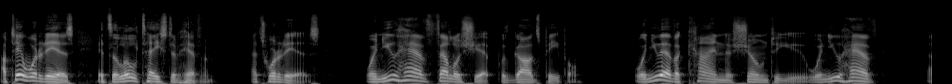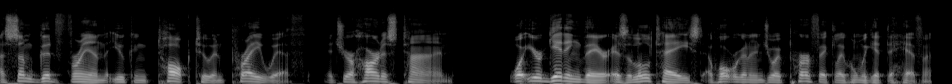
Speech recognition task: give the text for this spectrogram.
I'll tell you what it is it's a little taste of heaven. That's what it is. When you have fellowship with God's people, when you have a kindness shown to you, when you have uh, some good friend that you can talk to and pray with at your hardest time, what you're getting there is a little taste of what we're going to enjoy perfectly when we get to heaven.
